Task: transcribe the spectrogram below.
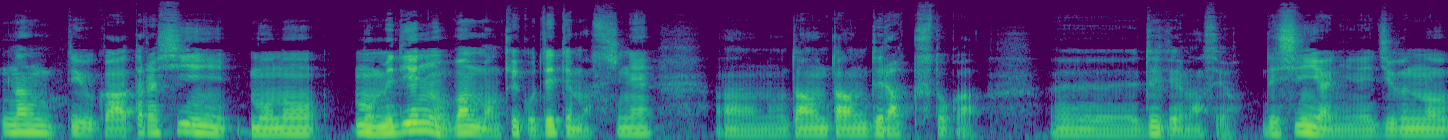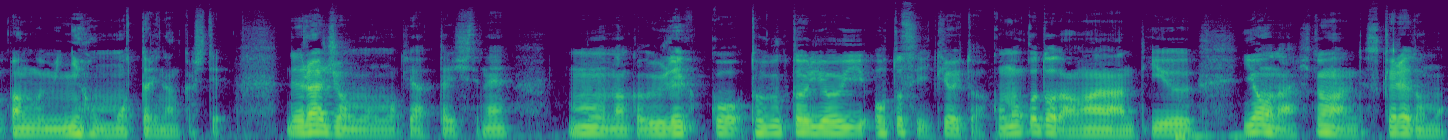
なんていうか、新しいもの、もうメディアにもバンバン結構出てますしね。あの、ダウンタウンデラックスとか、えー出てますよ。で、深夜にね、自分の番組2本持ったりなんかして。で、ラジオもやったりしてね。もうなんか売れっ子、飛ぶ鳥を落とす勢いとはこのことだななんていうような人なんですけれども。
